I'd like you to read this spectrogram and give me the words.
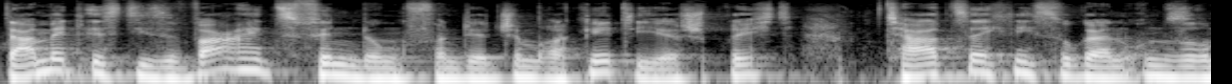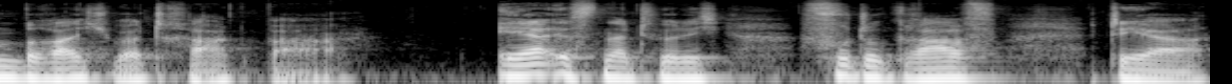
damit ist diese Wahrheitsfindung, von der Jim Rakete hier spricht, tatsächlich sogar in unserem Bereich übertragbar. Er ist natürlich Fotograf der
